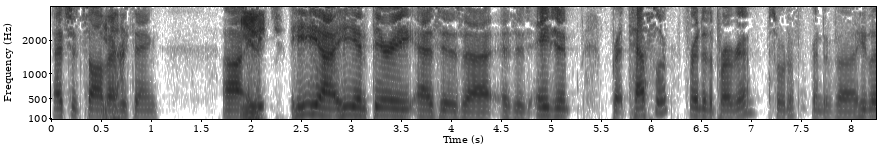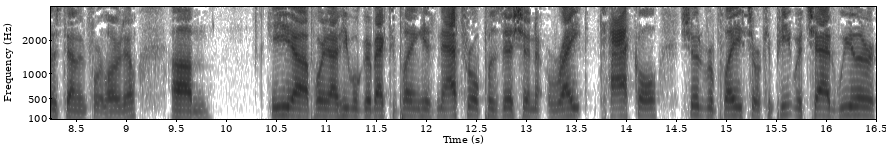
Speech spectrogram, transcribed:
That should solve Yeah. everything. Uh, he he, uh, he in theory as his uh, as his agent Brett Tesler, friend of the program, sort of friend of. Uh, he lives down in Fort Lauderdale. Um, he uh, pointed out he will go back to playing his natural position, right tackle. Should replace or compete with Chad Wheeler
